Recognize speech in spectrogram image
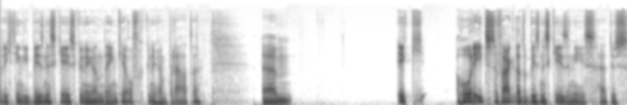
richting die business case kunnen gaan denken of kunnen gaan praten. Ehm, ik hoor iets te vaak dat de business case er niet is. Hè? Dus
